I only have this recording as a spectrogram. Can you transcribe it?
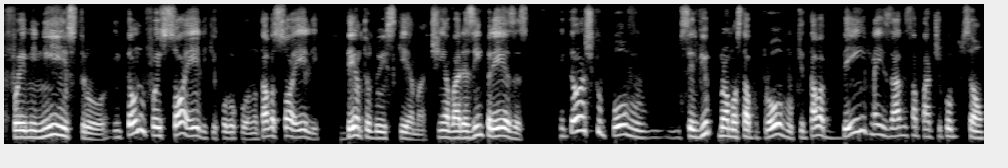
foi ministro. Então não foi só ele que colocou, não estava só ele dentro do esquema, tinha várias empresas. Então acho que o povo serviu para mostrar para o povo que estava bem enraizado essa parte de corrupção.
